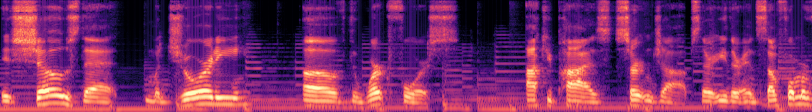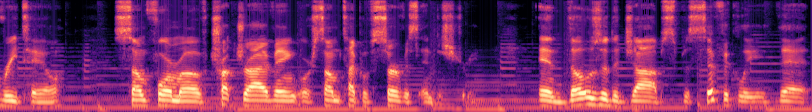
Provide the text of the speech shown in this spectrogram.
it shows that majority of the workforce occupies certain jobs. They're either in some form of retail, some form of truck driving or some type of service industry. And those are the jobs specifically that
